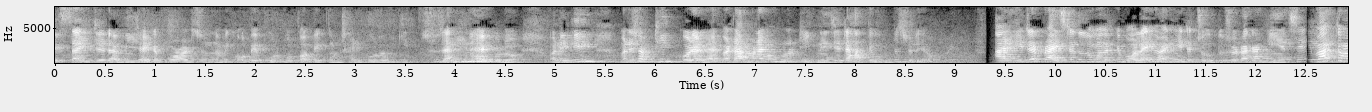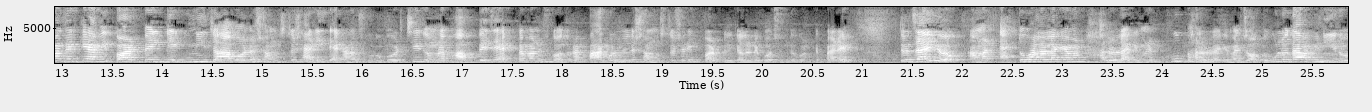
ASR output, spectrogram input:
এক্সাইটেড আমি শাড়িটা পরার জন্য। আমি কবে পরবো, কবে কোন শাড়ি পরবো আমি কিচ্ছু জানি না এখনও। অনেকেই মানে সব ঠিক করে নেয় বাট আমার এখন কোনো ঠিক নেই, যেটা হাতে উঠবে চলে যাব আর এটার প্রাইসটা তো তোমাদেরকে বলাই হয়নি, এটা চোদ্দশো টাকা নিয়েছে। এবার তোমাদেরকে আমি পার্পেল বেগুনি, যা বলো, সমস্ত শাড়ি দেখানো শুরু করছি। তোমরা ভাববে যে একটা মানুষ কতটা পাগল হলে সমস্ত শাড়ি পার্পল কালারে পছন্দ করতে পারে। তো যাই হোক, আমার এত ভালো লাগে, আমার ভালো লাগে মানে খুব ভালো লাগে। মানে যতগুলো দাম আমি নিয়ে নেব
